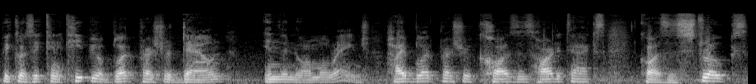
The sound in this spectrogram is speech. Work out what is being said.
because it can keep your blood pressure down in the normal range. High blood pressure causes heart attacks, causes strokes,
